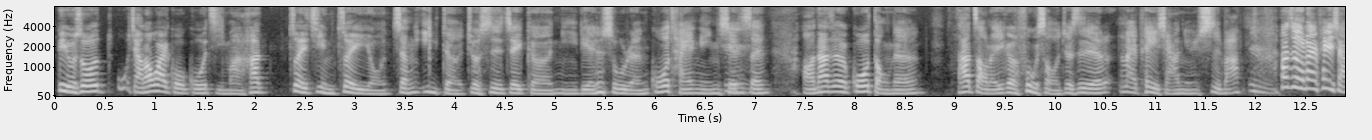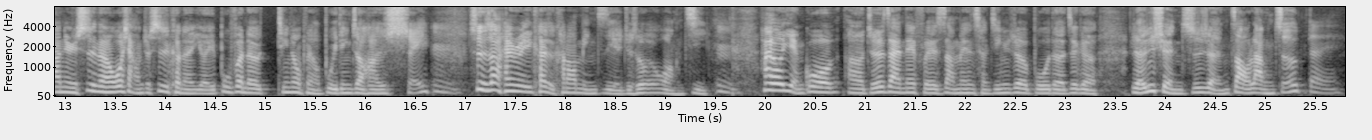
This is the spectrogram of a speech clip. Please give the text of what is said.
例如说讲到外国国籍嘛，他。最近最有争议的就是这个你联署人郭台铭先生、嗯、哦，那这个郭董呢，他找了一个副手，就是赖佩霞女士吧。嗯，那这个赖佩霞女士呢，我想就是可能有一部分的听众朋友不一定知道她是谁。嗯，事实上，Henry 一开始看到名字，也就是会忘记。嗯，他有演过呃，就是在 Netflix 上面曾经热播的这个人选之人造浪者。对。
